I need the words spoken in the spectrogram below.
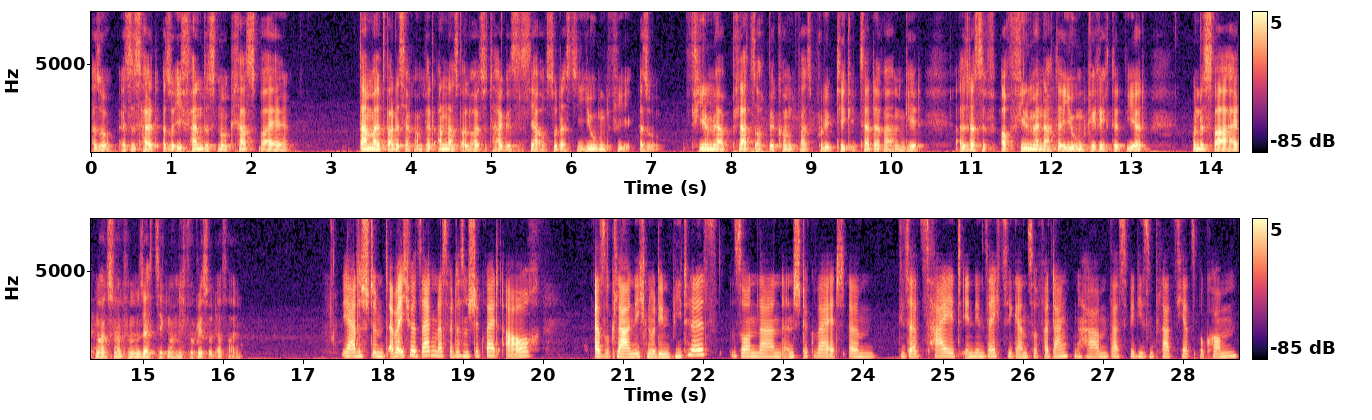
Also es ist halt, also ich fand es nur krass, weil damals war das ja komplett anders, weil heutzutage ist es ja auch so, dass die Jugend viel, also viel mehr Platz auch bekommt, was Politik etc. angeht. Also dass auch viel mehr nach der Jugend gerichtet wird. Und es war halt 1965 noch nicht wirklich so der Fall. Ja, das stimmt. Aber ich würde sagen, dass wir das ein Stück weit auch, also klar, nicht nur den Beatles, sondern ein Stück weit ähm, dieser Zeit in den 60ern zu verdanken haben, dass wir diesen Platz jetzt bekommen.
